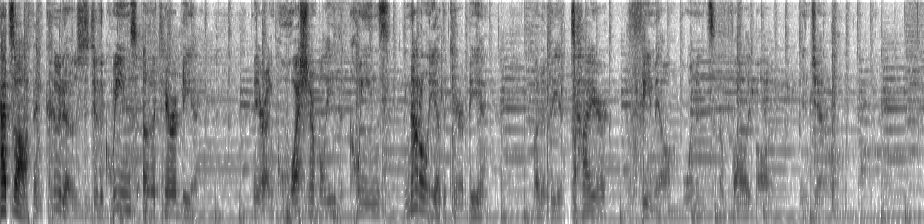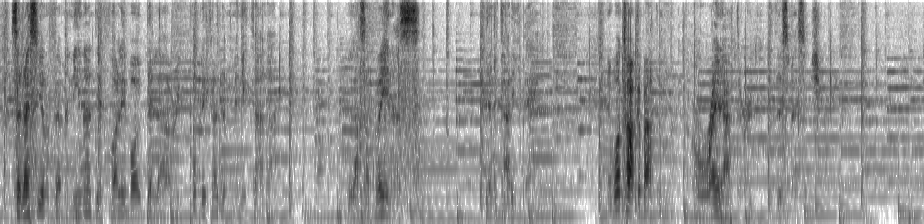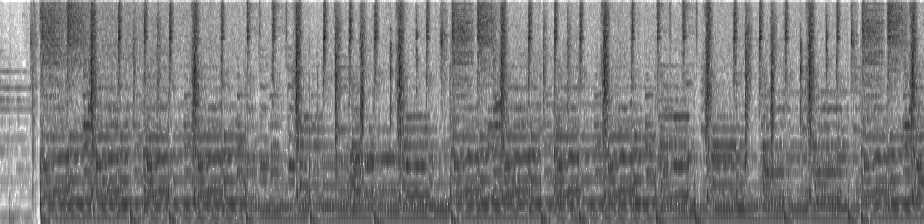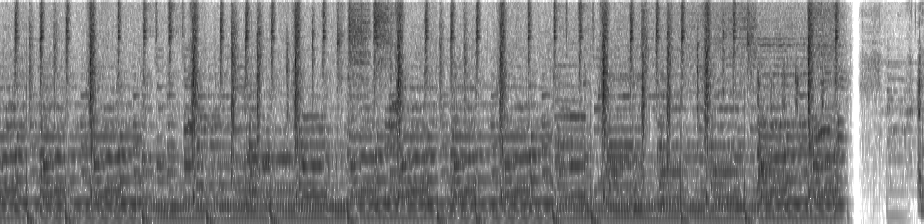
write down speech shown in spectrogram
Hats off and kudos to the Queens of the Caribbean. They are unquestionably the queens not only of the Caribbean, but of the entire female women's volleyball in general. Selección Femenina de Voleibol de la República Dominicana, Las Reinas del Caribe. And we'll talk about them right after this message.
